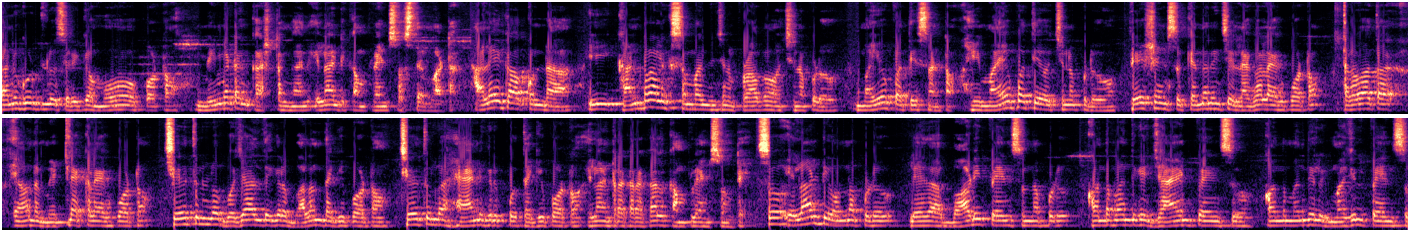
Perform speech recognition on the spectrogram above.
కనుగుడ్లు సరిగ్గా మూవ్ అవ్వకపోవటం మింగటం కష్టం కానీ ఇలాంటి కంప్లైంట్స్ వస్తాయి అన్నమాట అలే కాకుండా ఈ కండరాలకు సంబంధించిన ప్రాబ్లం వచ్చినప్పుడు మయోపతీస్ అంటాం. ఈ మయోపతి వచ్చినప్పుడు పేషెంట్స్ కింద నుంచి లెగలేకపోవటం తర్వాత ఏమైనా మెట్లు ఎక్కలేకపోవటం చేతుల్లో భుజాల దగ్గర బలం తగ్గిపోవటం చేతుల్లో హ్యాండ్ గ్రిప్ తగ్గిపోవటం ఇలాంటి రకరకాల కంప్లైంట్స్ ఉంటాయి. సో ఇలాంటివి ఉన్నప్పుడు లేదా బాడీ పెయిన్స్ ఉన్నప్పుడు కొంతమందికి జాయింట్ పెయిన్స్ కొంతమందికి మజిల్ పెయిన్స్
